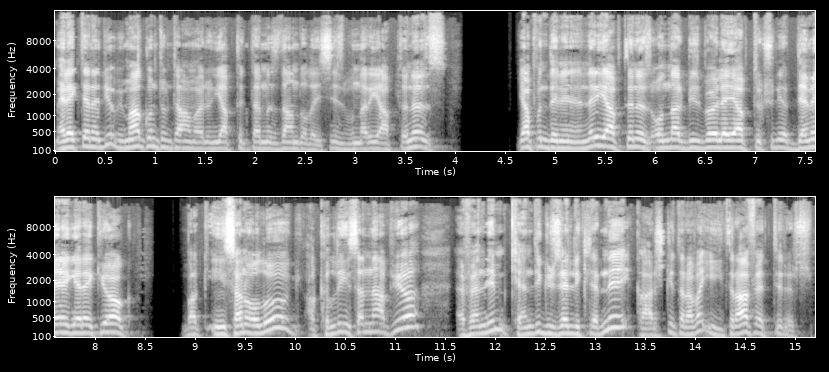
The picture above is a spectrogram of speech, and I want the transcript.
Melekler ne diyor? Bima kuntum tamalun. Yaptıklarınızdan dolayı siz bunları yaptınız. Yapın denilenleri yaptınız. Onlar biz böyle yaptık şunu yap. demeye gerek yok. Bak insanoğlu akıllı insan ne yapıyor? Efendim kendi güzelliklerini karşı tarafa itiraf ettirir.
